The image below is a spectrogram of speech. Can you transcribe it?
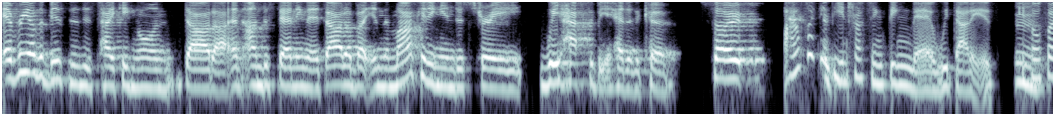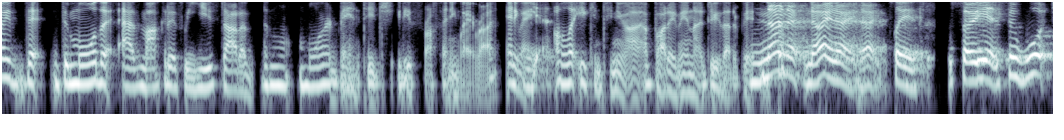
every other business is taking on data and understanding their data. But in the marketing industry, we have to be ahead of the curve. So I also think the interesting thing there with that is mm. it's also that the more that as marketers we use data, the more advantage it is for us anyway, right? Anyway, yes. I'll let you continue. I, I butt it in. I do that a bit. No, no, no, no, no, please. So yeah, so what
